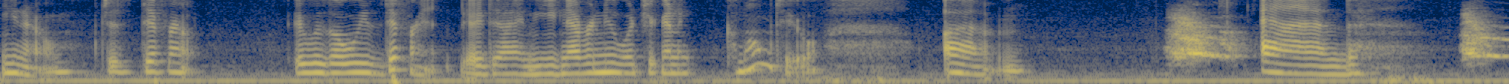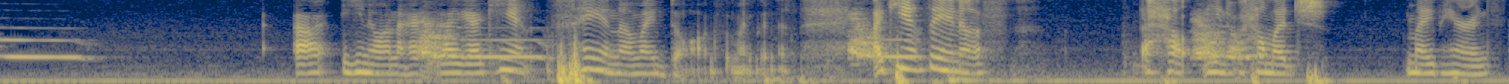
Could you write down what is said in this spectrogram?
you know, just different. It was always different. I, I, you never knew what you're going to come home to. Um, and, I, you know, and I, I, I can't say enough, my dogs, oh my goodness. I can't say enough how, you know, how much my parents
